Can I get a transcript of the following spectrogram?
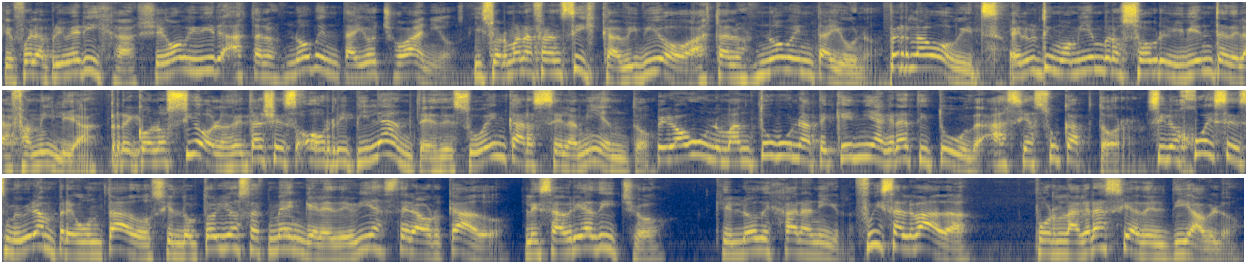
que fue la primera hija, llegó a vivir hasta los 98 años y su hermana Francisca vivió hasta los 91. Perla Ovitz, el último miembro sobreviviente de la familia, reconoció los detalles horripilantes de su encarcelamiento, pero aún mantuvo una pequeña gratitud hacia su captor. Si los jueces me hubieran preguntado si el doctor Joseph Mengele debía ser ahorcado, les habría dicho que lo dejaran ir. Fui salvada por la gracia del diablo.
